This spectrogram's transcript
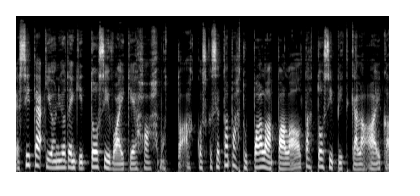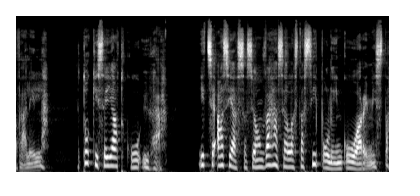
ja sitäkin on jotenkin tosi vaikea hahmottaa, koska se tapahtui palapalalta tosi pitkällä aikavälillä – ja toki se jatkuu yhä. Itse asiassa se on vähän sellaista sipulin kuorimista.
